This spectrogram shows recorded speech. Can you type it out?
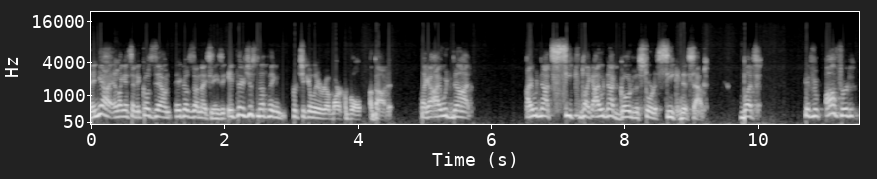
And yeah, like I said, it goes down. It goes down nice and easy. It, there's just nothing particularly remarkable about it. Like I would not, I would not seek. Like I would not go to the store to seek this out. But if offered,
